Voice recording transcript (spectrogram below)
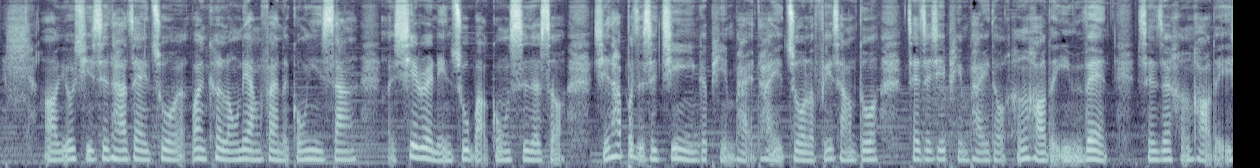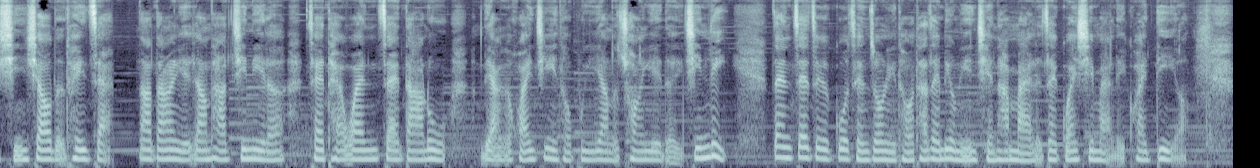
啊，尤其是他在做万客隆量贩的供应商谢瑞麟珠宝公司的时候，其实他不只是经营一个品品牌，他也做了非常多在这些品牌里头很好的 event，甚至很好的行销的推展。那当然也让他经历了在台湾、在大陆两个环境里头不一样的创业的经历。但在这个过程中里头，他在六年前他买了在关西买了一块地哦，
